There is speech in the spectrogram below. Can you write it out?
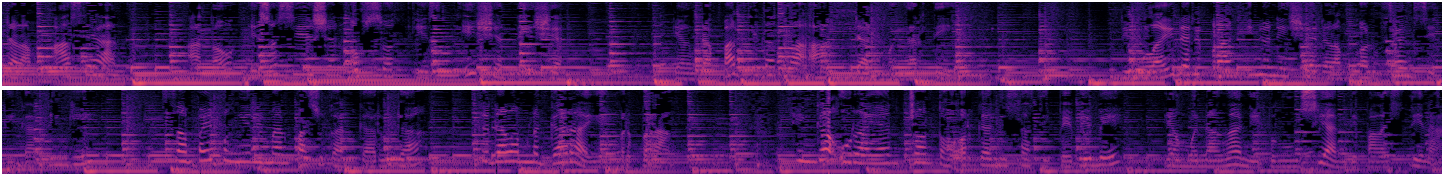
Dalam ASEAN atau Association of Southeast Asian Nation yang dapat kita telaah dan mengerti. Dimulai dari peran Indonesia dalam konferensi tingkat tinggi sampai pengiriman pasukan Garuda ke dalam negara yang berperang hingga uraian contoh organisasi PBB yang menangani pengungsian di Palestina.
